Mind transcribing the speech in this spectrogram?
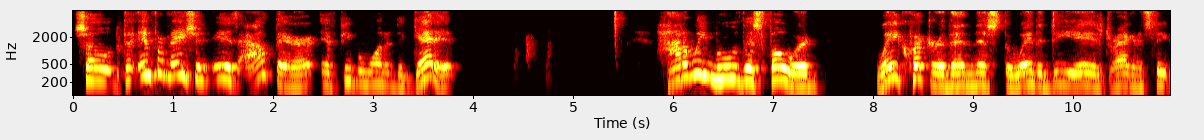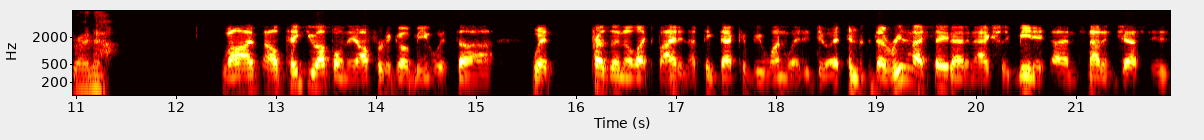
so the information is out there if people wanted to get it. How do we move this forward way quicker than this, the way the DEA is dragging its feet right now? Well, I, will take you up on the offer to go meet with uh, with President-elect Biden. I think that could be one way to do it. And the reason I say that and I actually mean it, and it's not in jest, is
